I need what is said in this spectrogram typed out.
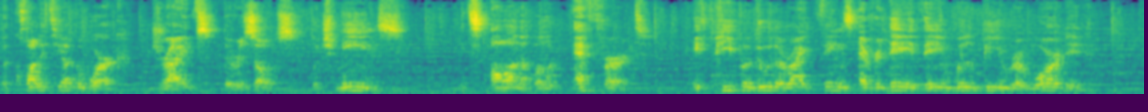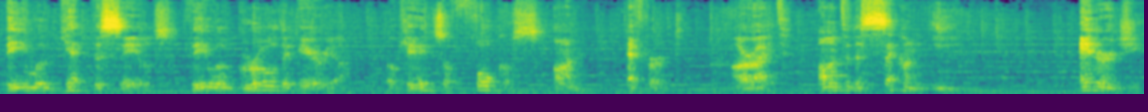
The quality of the work drives the results, which means it's all about effort. If people do the right things every day, they will be rewarded. They will get the sales. They will grow the area. Okay, so focus on effort. All right, on to the second E energy.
